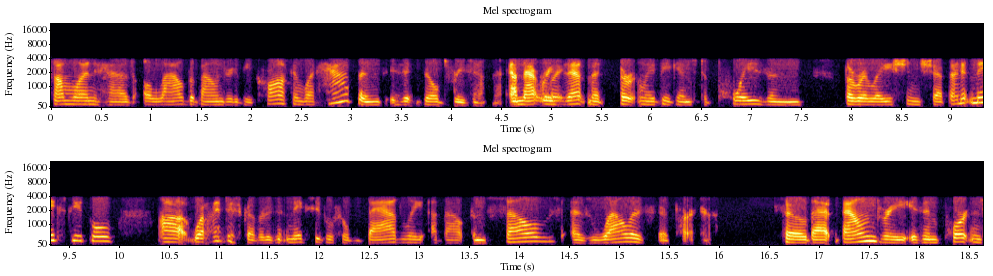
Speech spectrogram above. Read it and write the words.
someone has allowed the boundary to be crossed, and what happens is it builds resentment, and that resentment certainly begins to poison the relationship, and it makes people. Uh, what I've discovered is it makes people feel badly about themselves as well as their partner. So that boundary is important.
